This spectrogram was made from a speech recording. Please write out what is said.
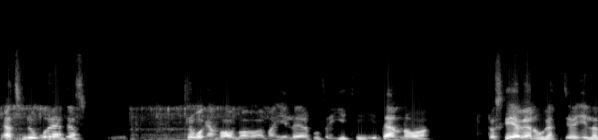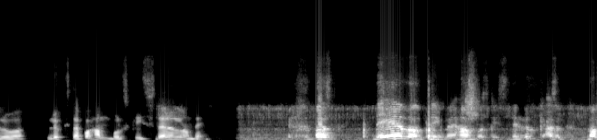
Jag tror att jag... Frågan var vad man gillar på fritiden och då skrev jag nog att jag gillar att lukta på handbollsklister eller någonting. Fast det är någonting med handbollsklister. Det luk- alltså, man,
